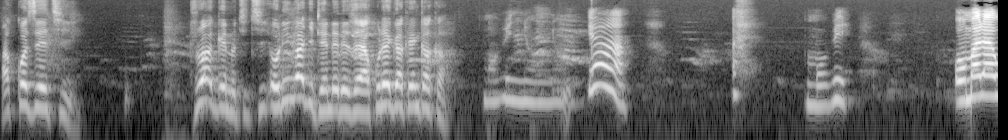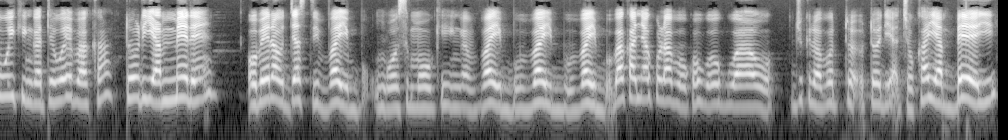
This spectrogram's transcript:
akoze eki drug eno kiki? Olinga agitendereza yakuleegako enkaka? Mubi nnyo ya! Ah, mubi. Omala wiiki nga teweebaka tolya mmere obeera just vibe ng'osimokinga vibe vibe vibe. Bakanya kulaba okogogwawo jjukira bo to- tolya kyokka ya bbeeyi.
